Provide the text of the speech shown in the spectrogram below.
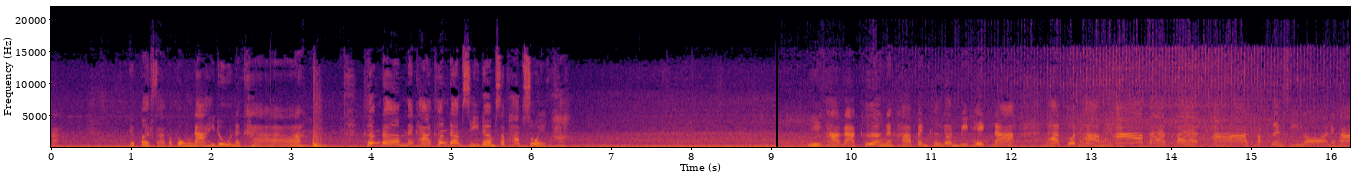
ค่ะเดี๋ยวเปิดฝากระโปรงหน้าให้ดูนะคะ เครื่องเดิมนะคะ เครื่องเดิมสีเดิมสภาพสวยค่ะ นี่ค่ะหน้าเครื่องนะคะ เป็นเครื่องยนต์ VTEC นะรหัสตัวถัง 88 ค่ะ ขับเคลื่อน4ล้อนะคะ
